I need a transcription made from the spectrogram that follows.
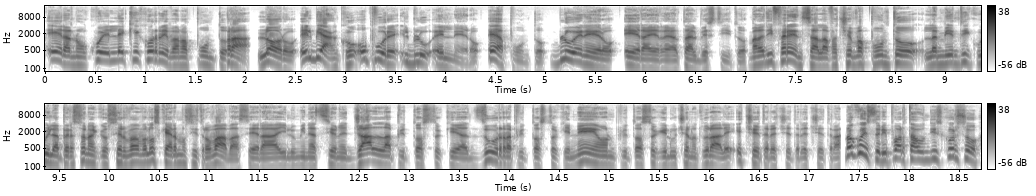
erano quelle che correvano appunto fra l'oro e il bianco oppure il blu e il nero. E appunto, blu e nero era in realtà il vestito, ma la differenza la faceva appunto l'ambiente in cui la persona che osservava lo schermo si trovava, se era illuminazione gialla piuttosto che azzurra, piuttosto che neon, piuttosto che luce naturale, eccetera, eccetera, eccetera. Ma questo riporta a un discorso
